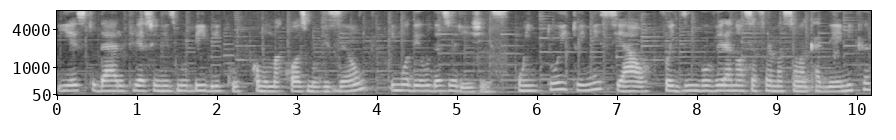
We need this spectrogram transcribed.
e estudar o criacionismo bíblico como uma cosmovisão e modelo das origens. O intuito inicial foi desenvolver a nossa formação acadêmica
